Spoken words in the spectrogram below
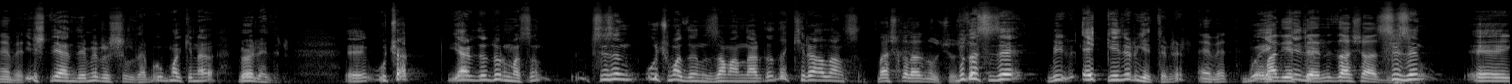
Evet. İşleyen demir ışıldar. Bu makine böyledir. Ee, uçak yerde durmasın. Sizin uçmadığınız zamanlarda da kiralansın. Başkalarını uçursun. Bu da size bir ek gelir getirir. evet. Bu ek Maliyetleriniz gelir aşağı düşür. Sizin e,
